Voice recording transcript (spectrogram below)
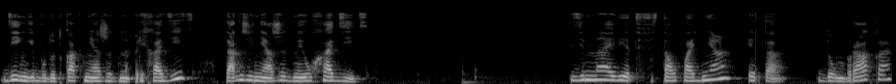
деньги будут как неожиданно приходить, так же неожиданно и уходить. Земная ветвь столпа дня – это дом брака,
